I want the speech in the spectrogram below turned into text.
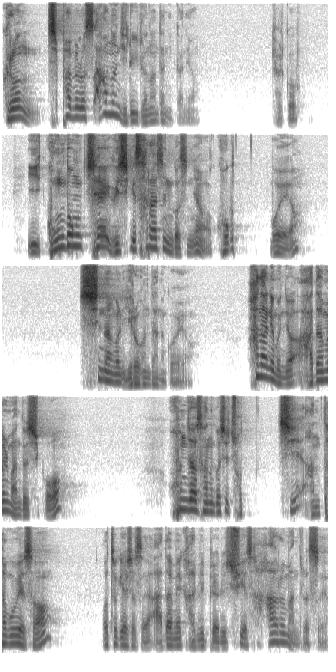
그런 지파별로 싸우는 일이 일어난다니까요. 결국 이 공동체 의식이 사라지는 것은요. 곧 뭐예요? 신앙을 잃어간다는 거예요. 하나님은요. 아담을 만드시고 혼자 사는 것이 좋지 않다고 해서 어떻게 하셨어요? 아담의 갈비뼈를 취해서 하하를 만들었어요.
